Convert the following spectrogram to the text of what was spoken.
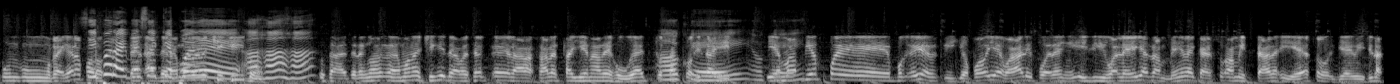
un, un reguero, Sí, pero hay te- veces que tenemos nenes puede. Ajá, ajá. O sea, tenemos, tenemos y a veces eh, la sala está llena de juguetes, todas esas Ok, cositas. Y, ok. y es más bien, pues, porque oye, y yo puedo llevar y pueden, y igual ella también le cae sus amistades y eso, y visita.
